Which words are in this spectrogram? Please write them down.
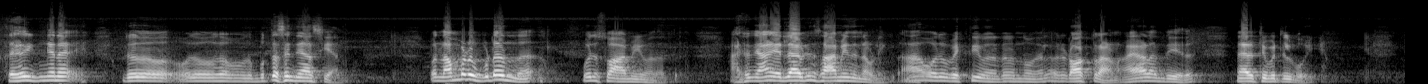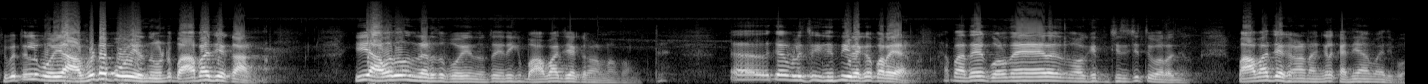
അദ്ദേഹം ഇങ്ങനെ ഒരു ഒരു ബുദ്ധസന്യാസിയാണ്. അപ്പം നമ്മുടെ ഇവിടെ നിന്ന് ഒരു സ്വാമി വന്നിട്ട് പക്ഷേ ഞാൻ എല്ലാവരും സ്വാമി തന്നെ വിളിക്കും. ആ ഒരു വ്യക്തി വന്നിട്ട് എന്ന് പറഞ്ഞാൽ ഒരു ഡോക്ടറാണ്. അയാൾ എന്ത് ചെയ്ത്? നേരെ ടിബറ്റിൽ പോയി. ടിബറ്റിൽ പോയി അവിടെ പോയി എന്നുകൊണ്ട് ബാബാജിയെ കാണണം. ഈ അവധൂതിന്റെ അടുത്ത് പോയി എന്നിട്ട് എനിക്ക് ബാബാജിയെ കാണണം എന്ന് പറഞ്ഞിട്ട് അതൊക്കെ വിളിച്ച് ഹിന്ദിയിലൊക്കെ പറയാണ്. അപ്പോൾ അദ്ദേഹം കുറേ നേരം നോക്കി ചിരിച്ചിട്ട് പറഞ്ഞു ബാബാജിയെ കാണണമെങ്കിൽ കന്യാകുമാരി പോ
